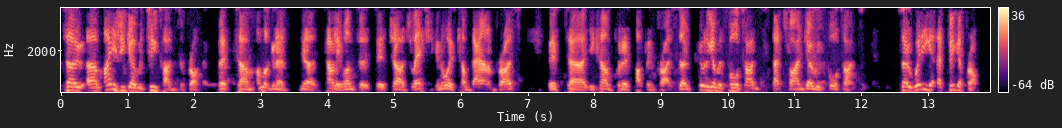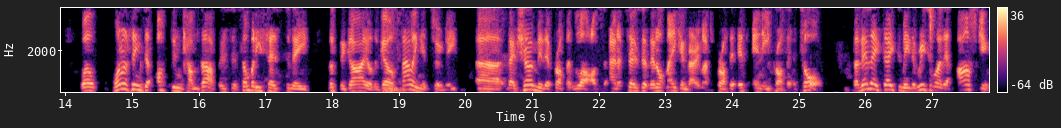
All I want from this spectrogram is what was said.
So um, I usually go with two times the profit, but um, I'm not going to, you know, tell anyone to, to charge less. You can always come down in price, but uh, you can't put it up in price. So if you want to go with four times, that's fine. Go with four times. So where do you get that figure from? Well, one of the things that often comes up is that somebody says to me, look, the guy or the girl selling it to me, uh, they've shown me their profit and loss, and it says that they're not making very much profit, if any profit at all. But then they say to me, the reason why they're asking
